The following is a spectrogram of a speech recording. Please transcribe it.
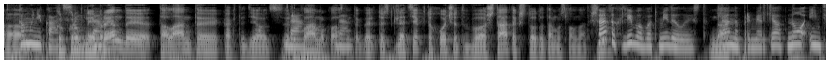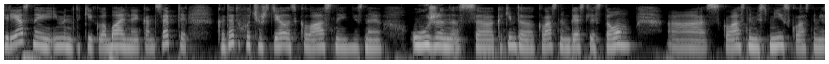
э, Коммуникации, крупные да. бренды, таланты, как-то делать да. рекламу классно да. и так далее. То есть для тех, кто хочет в Штатах что-то там условно открыть. В Штатах либо вот Middle East, да. да, например, делать. Но интересные именно такие глобальные концепты, когда ты хочешь сделать классный, не знаю, ужин с каким-то классным гест-листом, а, с классными СМИ, с классными...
